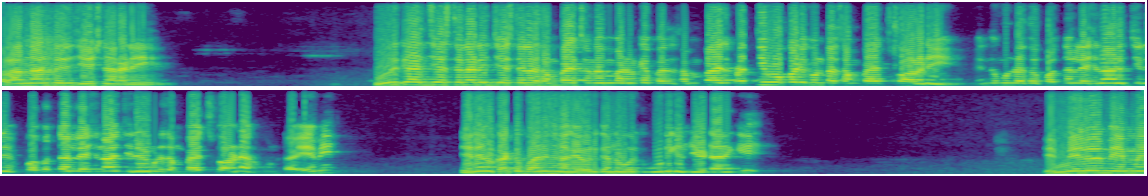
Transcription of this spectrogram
పలానా దాంట్లో ఇది చేసినారని. ఊరికే అది చేస్తున్నారు ఇది చేస్తున్నారు సంపాదించడం మనకే సంపాది ప్రతి ఒక్కడికి ఉంటా సంపాదించుకోవాలని. ఎందుకుండదు పొద్దున్న లేచిన నుంచి పొద్దున్న లేచిన నుంచి నేను కూడా సంపాదించుకోవాలని అనుకుంటా. ఏమి? నేనేమో కట్టు బానిస నాకు ఎవరికైనా ఊరికి ఊడిగం చేయడానికి? ఎమ్మెల్యేలు మీ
